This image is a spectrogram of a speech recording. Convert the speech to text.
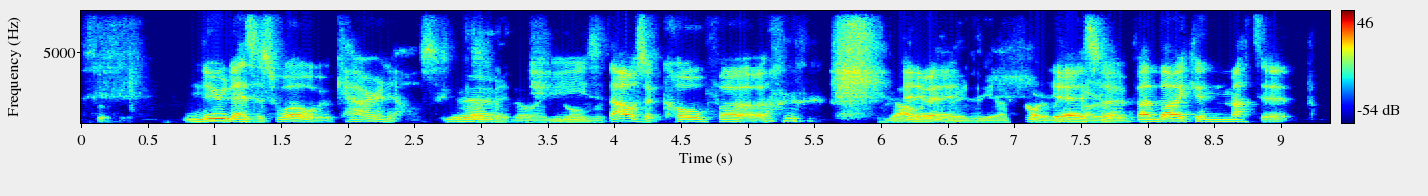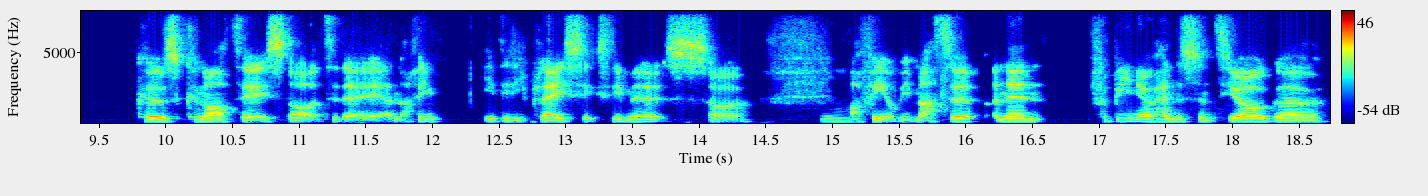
So- Nunez as well. with were carrying it. I was like, yeah, Yeah. mate, that was "Jeez, that was a cold photo. Anyway, yeah. Sorry, mate. Yeah, Sorry. so Van Dijk and Matip, because Konate started today, and I think he did he play 60 minutes, so Mm. I think it'll be Matip. And then Fabinho, Henderson, Thiago,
